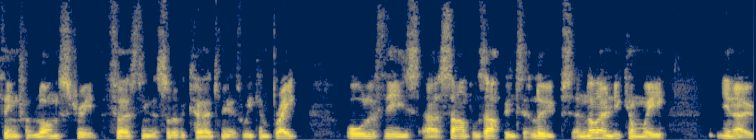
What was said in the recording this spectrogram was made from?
thing from Longstreet, the first thing that sort of occurred to me is we can break all of these uh, samples up into loops, and not only can we you know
